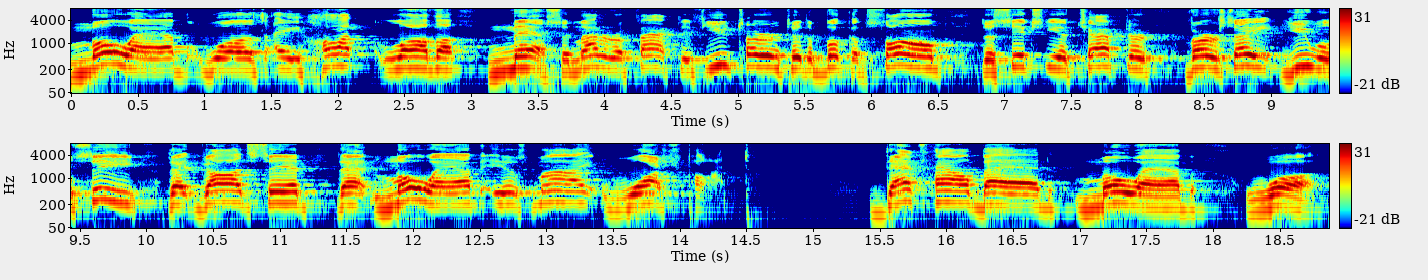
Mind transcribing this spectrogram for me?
Moab was a hot lava mess. As a matter of fact, if you turn to the book of Psalm, the 60th chapter, verse 8, you will see that God said that Moab is my washpot. That's how bad Moab was.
